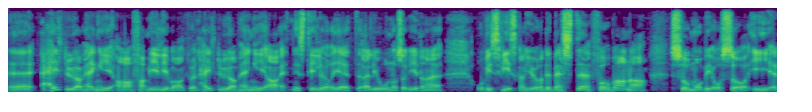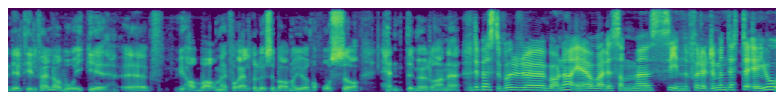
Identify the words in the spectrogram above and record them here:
Helt uavhengig av familiebakgrunn, helt uavhengig av etnisk tilhørighet, religion osv. Hvis vi skal gjøre det beste for barna, så må vi også i en del tilfeller hvor ikke eh, vi har bare med foreldreløse barn å gjøre, også hente mødrene. Det beste for eh, barna er å være sammen med sine foreldre, men dette er jo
